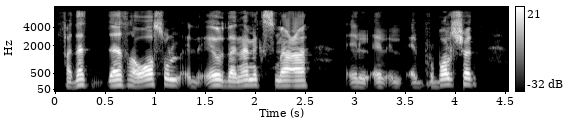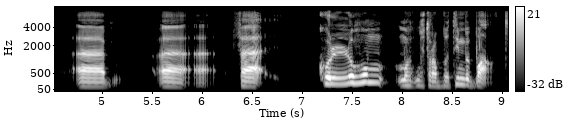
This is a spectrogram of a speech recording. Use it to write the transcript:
فده ده تواصل ال aerodynamics مع ال propulsion فكلهم متربطين ببعض.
